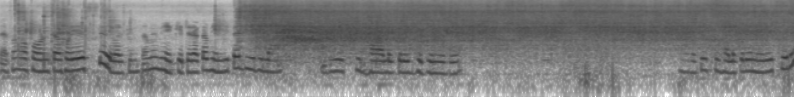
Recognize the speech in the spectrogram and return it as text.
দেখো আমার ফোড়নটা হয়ে এসছে, এবার কিন্তু আমি কেটে রাখা ভেন্ডিটা দিয়ে দিলাম। দিয়ে একটু ভালো করে ভেজে নেব। এটাকে একটু ভালো করে নেড়ে ছেড়ে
